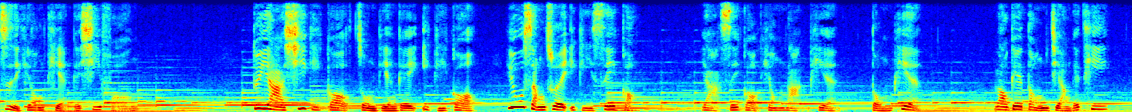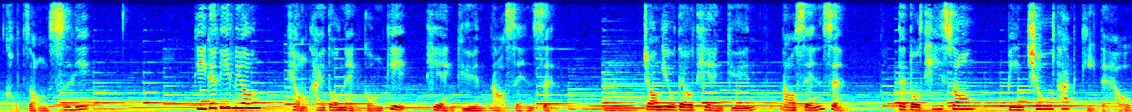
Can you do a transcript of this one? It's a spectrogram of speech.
指向天的西方。对呀，四支角中间的一支角，又生出一支细角。也是个向南片、东片，老给东江的天扩张势力，佢的力量强大到能攻击天军老先生，将有到天军老先生得到天上，并敲塌其头。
